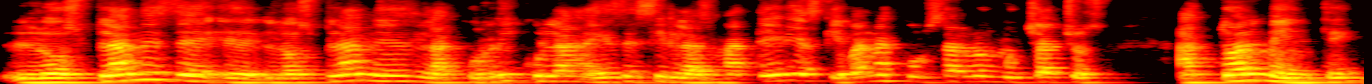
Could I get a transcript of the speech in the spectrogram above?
los planes de eh, los planes, la currícula, es decir, las materias que van a cursar los muchachos actualmente,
